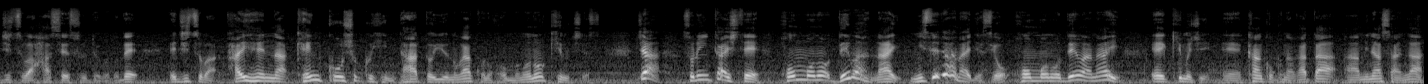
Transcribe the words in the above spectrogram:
実は発生するということで実は大変な健康食品だというのがこの本物のキムチです。じゃあそれに対して本物ではない偽ではないですよ。本物ではないえキムチ、え韓国の方あ皆さんが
